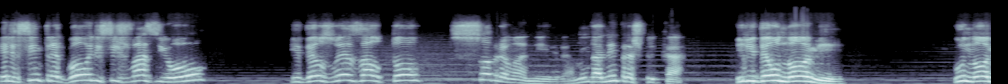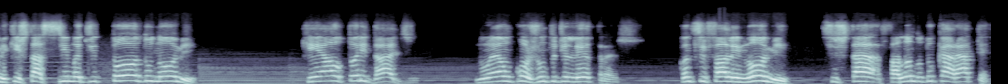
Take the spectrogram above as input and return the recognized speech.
ele se entregou, ele se esvaziou e Deus o exaltou sobremaneira. Não dá nem para explicar. E lhe deu o nome, o nome que está acima de todo nome, que é a autoridade, não é um conjunto de letras. Quando se fala em nome, se está falando do caráter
